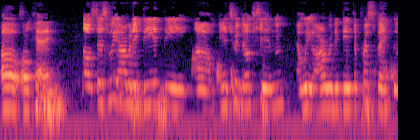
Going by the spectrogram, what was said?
Oh, okay. So since we already did the um, introduction and we already did the perspective,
